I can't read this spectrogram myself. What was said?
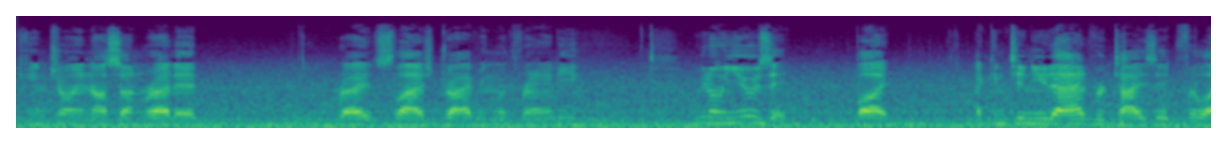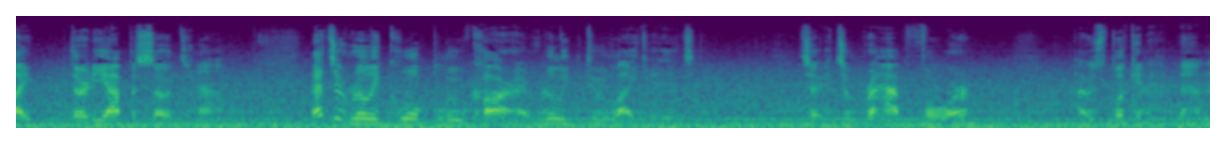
you can join us on Reddit, Reddit slash Driving with Randy. We don't use it, but I continue to advertise it for like 30 episodes now. That's a really cool blue car. I really do like it. It's it's a, it's a Rav4. I was looking at them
